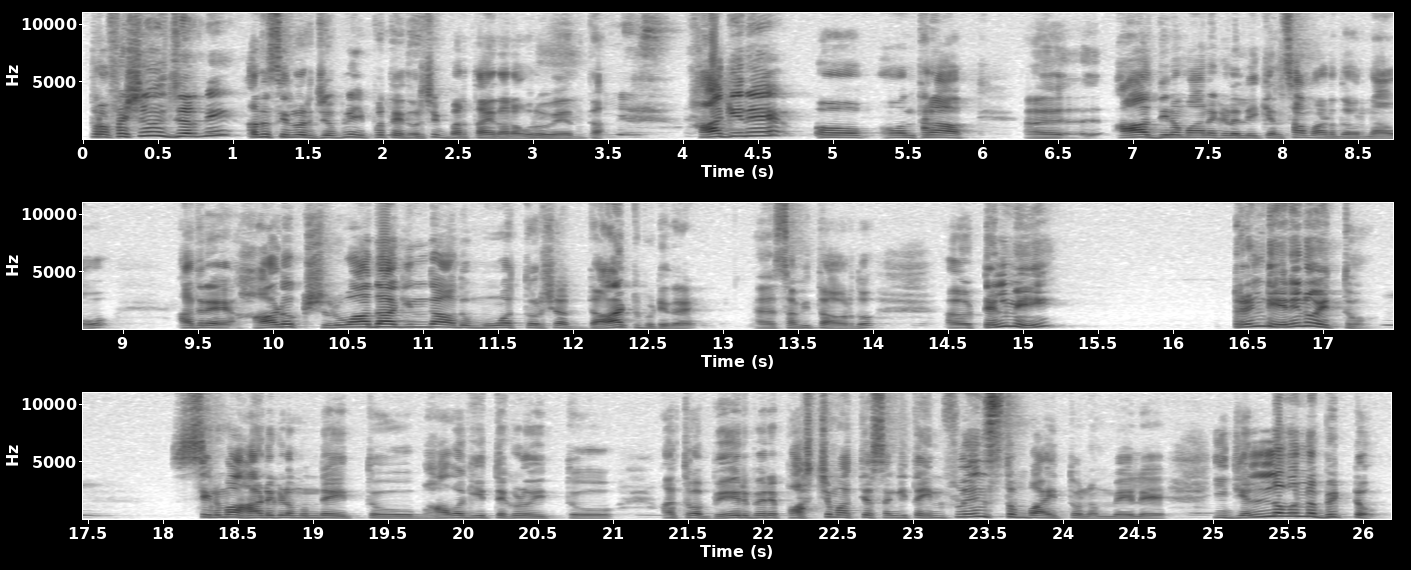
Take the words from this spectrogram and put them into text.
ಪ್ರೊಫೆಷನಲ್ ಜರ್ನಿ ಅದು ಸಿಲ್ವರ್ ಜೂಬ್ಲಿ ಇಪ್ಪತ್ತೈದು ವರ್ಷಕ್ಕೆ ಬರ್ತಾ ಇದ್ದಾರೆ ಅವರು ಅಂತ. ಹಾಗೆಯೇ ಒಂಥರ ಆ, ದಿನಮಾನಗಳಲ್ಲಿ ಕೆಲಸ ಮಾಡಿದವ್ರು ನಾವು. ಆದರೆ ಹಾಡೋಕ್ಕೆ ಶುರುವಾದಾಗಿಂದ ಅದು ಮೂವತ್ತು ವರ್ಷ ದಾಟ್ಬಿಟ್ಟಿದೆ ಸವಿತಾ ಅವ್ರದ್ದು ಟೆಲ್ಮಿ ಟ್ರೆಂಡ್ ಏನೇನೋ ಇತ್ತು? ಸಿನಿಮಾ ಹಾಡುಗಳ ಮುಂದೆ ಇತ್ತು, ಭಾವಗೀತೆಗಳು ಇತ್ತು, ಅಥವಾ ಬೇರೆ ಬೇರೆ ಪಾಶ್ಚಿಮಾತ್ಯ ಸಂಗೀತ ಇನ್ಫ್ಲೂಯೆನ್ಸ್ ತುಂಬ ಇತ್ತು ನಮ್ಮ ಮೇಲೆ. ಇದೆಲ್ಲವನ್ನು ಬಿಟ್ಟು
